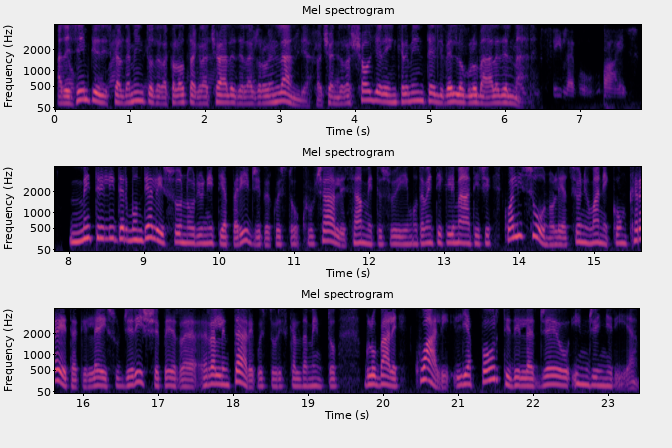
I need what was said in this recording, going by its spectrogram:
Ad esempio il riscaldamento della calotta glaciale della Groenlandia, facendola sciogliere incrementa il livello globale del mare. Mentre i leader mondiali sono riuniti a Parigi per questo cruciale summit sui mutamenti climatici, quali sono le azioni umane concrete che lei suggerisce per rallentare questo riscaldamento globale? Quali gli apporti della geoingegneria?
